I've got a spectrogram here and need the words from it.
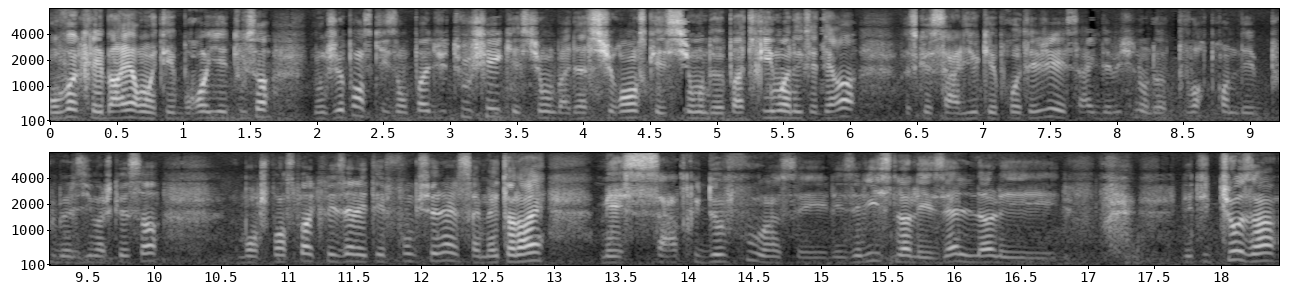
On voit que les barrières ont été broyées, tout ça. Donc je pense qu'ils n'ont pas dû toucher, question bah, d'assurance, question de patrimoine, etc. Parce que c'est un lieu qui est protégé. C'est vrai que d'habitude on doit pouvoir prendre des plus belles images que ça. Bon, je pense pas que les ailes étaient fonctionnelles, ça m'étonnerait. Mais c'est un truc de fou. Hein. C'est les hélices là, les ailes là, les, petites choses. Hein.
